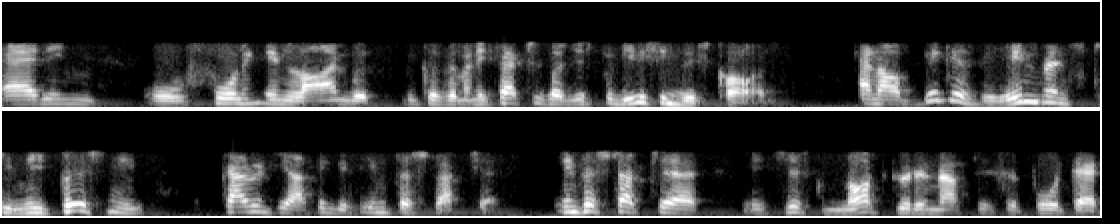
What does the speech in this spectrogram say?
adding or falling in line with because the manufacturers are just producing these cars. And our biggest hindrance to me personally, currently, I think, is infrastructure. Infrastructure is just not good enough to support that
